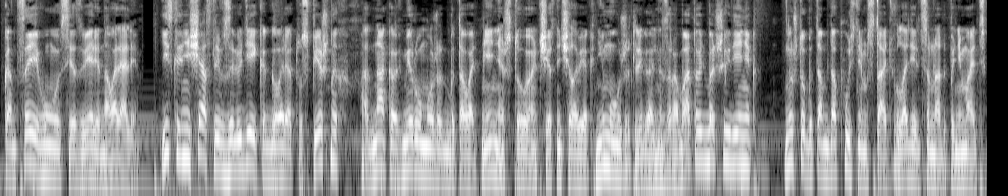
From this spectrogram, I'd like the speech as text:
В конце его все звери наваляли. Искренне счастлив за людей, как говорят, успешных, однако в миру может бытовать мнение, что честный человек не может легально зарабатывать больших денег. Ну, чтобы там, допустим, стать владельцем, надо понимать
